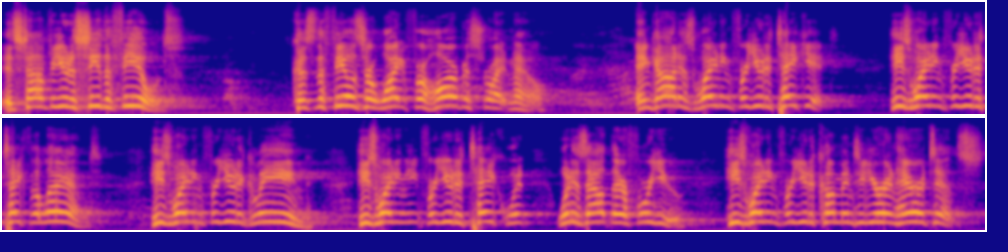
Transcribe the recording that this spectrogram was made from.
It's time for you to see the fields because the fields are white for harvest right now. And God is waiting for you to take it. He's waiting for you to take the land. He's waiting for you to glean. He's waiting for you to take what, what is out there for you. He's waiting for you to come into your inheritance.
